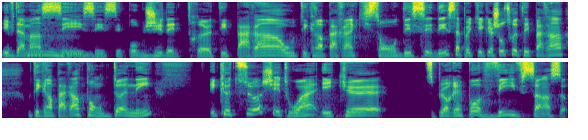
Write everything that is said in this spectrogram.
Évidemment, c'est, c'est, c'est pas obligé d'être euh, tes parents ou tes grands-parents qui sont décédés. Ça peut être quelque chose que tes parents ou tes grands-parents t'ont donné et que tu as chez toi et que tu pourrais pas vivre sans ça.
